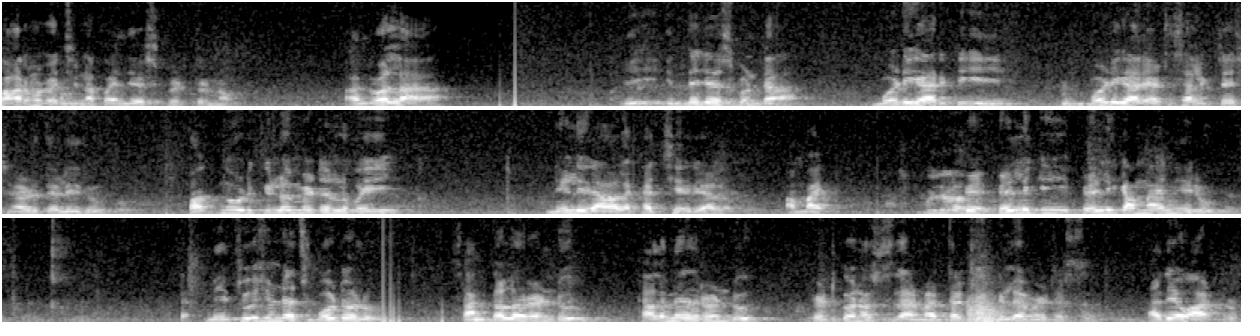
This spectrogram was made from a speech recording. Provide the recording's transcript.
ఫార్మర్ వచ్చినా పని చేసి పెడుతున్నాం. అందువల్ల ఈ ఇంత చేసుకుంటా మోడీ గారికి మోడీ గారు ఎట్ట సెలెక్ట్ చేసినాడో తెలీదు. పదమూడు కిలోమీటర్లు పోయి నీళ్ళు రావాలి కచ్ ఏరియాలో అమ్మాయి. పెళ్ళికి పెళ్ళికి అమ్మాయి నీరు. మీరు చూసి ఉండొచ్చు ఫోటోలు. సంకల్లో రెండు తల మీద రెండు పెట్టుకొని వస్తుంది అనమాట థర్టీ కిలోమీటర్స్. అదే వాటర్.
